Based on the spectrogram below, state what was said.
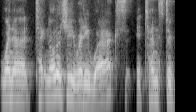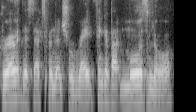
when a technology really works, it tends to grow at this exponential rate. Think about Moore's law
